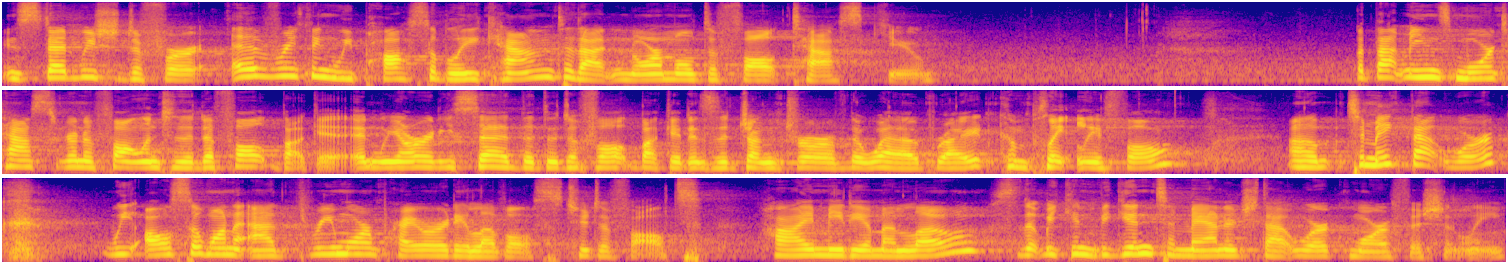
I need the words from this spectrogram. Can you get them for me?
Instead, we should defer everything we possibly can to that normal default task queue. But that means more tasks are going to fall into the default bucket. And we already said that the default bucket is the junk drawer of the web, right? Completely full. Um, to make that work, we also want to add three more priority levels to default, high, medium, and low, so that we can begin to manage that work more efficiently.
